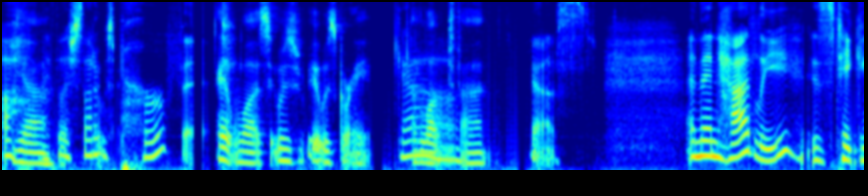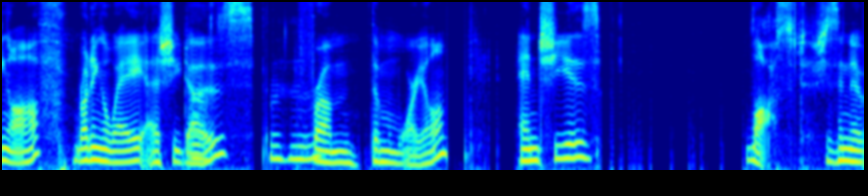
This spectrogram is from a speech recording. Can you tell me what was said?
Oh, Yeah. I just thought it was perfect. It was. It was. It was great. Yeah. I loved that. Yes. And then Hadley is taking off, running away as she does Mhm. from the memorial. And she is lost. She's in a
